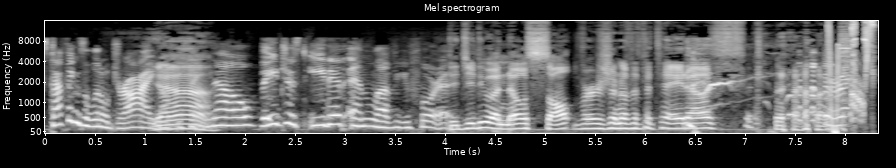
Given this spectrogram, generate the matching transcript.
stuffing's a little dry. Yeah. No, they just eat it and love you for it. Did you do a no salt version of the potatoes?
